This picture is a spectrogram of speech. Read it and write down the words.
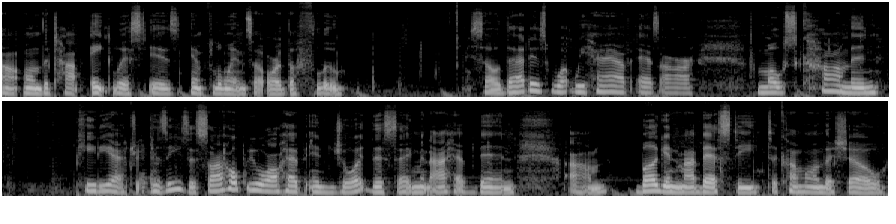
uh, on the top eight list is influenza or the flu. So that is what we have as our most common pediatric diseases. So I hope you all have enjoyed this segment. I have been um, bugging my bestie to come on the show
